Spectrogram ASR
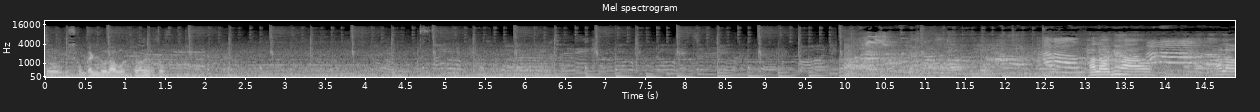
तो उसको गंडोला बोलते हैं उधर तो। हेलो निहाओ हेलो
